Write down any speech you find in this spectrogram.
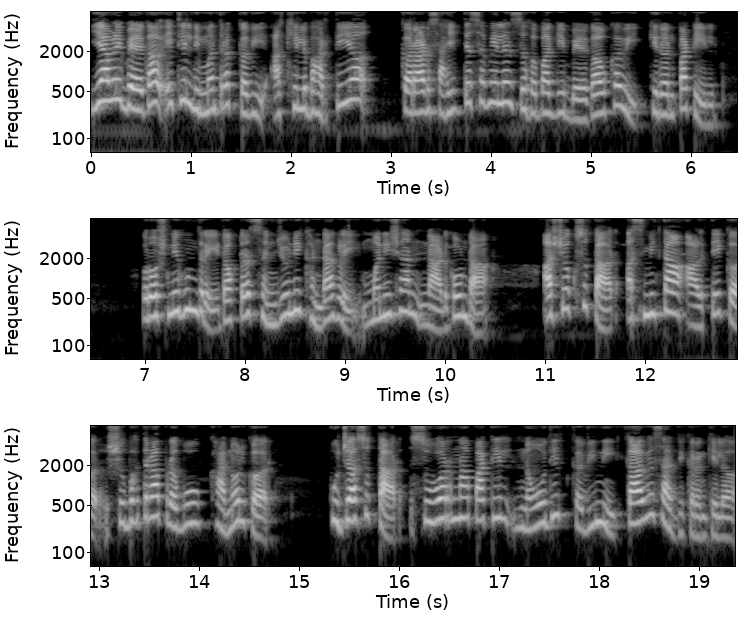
यावेळी बेळगाव येथील निमंत्रक कवी अखिल भारतीय कराड साहित्य संमेलन सहभागी बेळगाव कवी किरण पाटील रोशनी हुंद्रे डॉक्टर संजीवनी खंडागळे मनीषा नाडगोंडा अशोक सुतार अस्मिता आळतेकर शुभद्रा प्रभू खानोलकर पूजा सुतार सुवर्णा पाटील नवोदित कवींनी काव्य सादरीकरण केलं.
